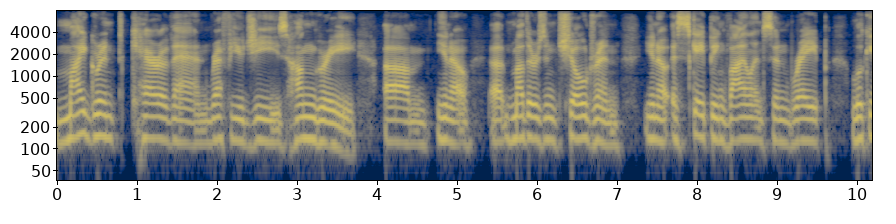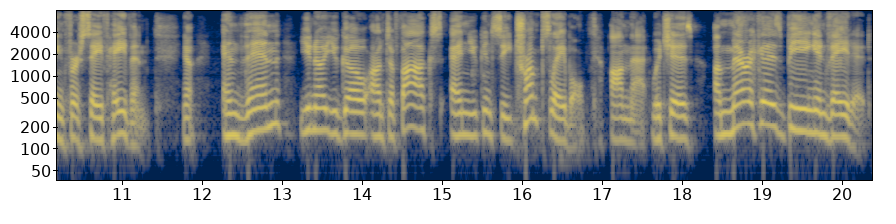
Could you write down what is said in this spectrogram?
migrant caravan, refugees, hungry, um, you know, uh, mothers and children, you know, escaping violence and rape, looking for safe haven. You know, and then, you know, you go onto Fox and you can see Trump's label on that, which is America is being invaded.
